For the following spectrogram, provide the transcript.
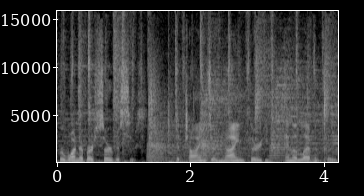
for one of our services. The times are 9:30 and 11:30.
